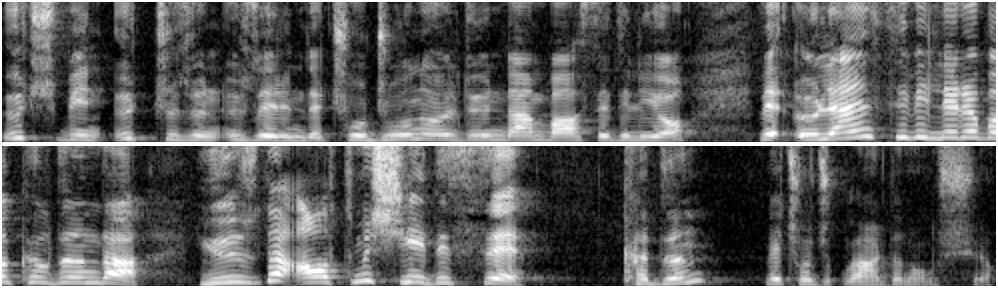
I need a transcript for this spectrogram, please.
3300'ün üzerinde çocuğun öldüğünden bahsediliyor ve ölen sivillere bakıldığında %67'si kadın ve çocuklardan oluşuyor.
